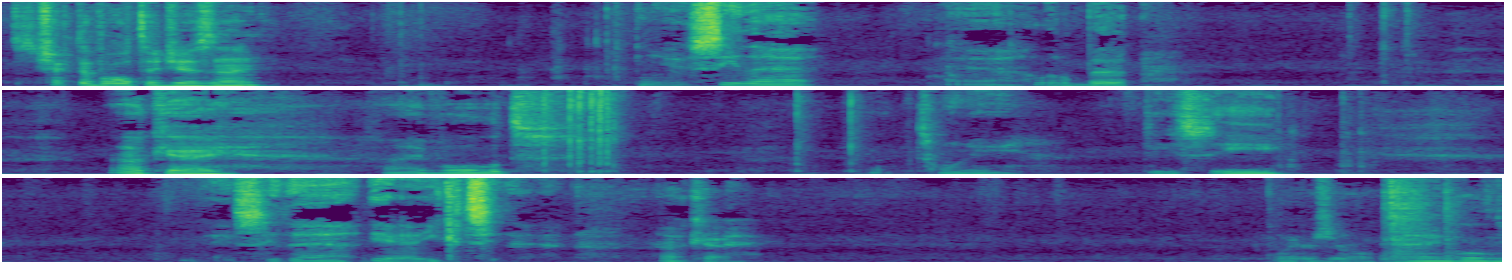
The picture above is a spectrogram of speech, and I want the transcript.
let's check the voltages then. You see that? Yeah, a little bit. Okay. 5 volts. 20 DC. See that? Yeah, you can see that. Okay. Wires are all tangled.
